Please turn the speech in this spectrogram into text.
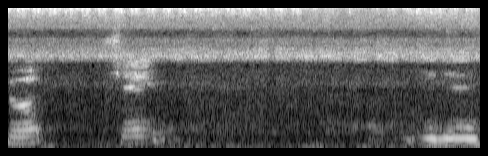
Şu şey neydi?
